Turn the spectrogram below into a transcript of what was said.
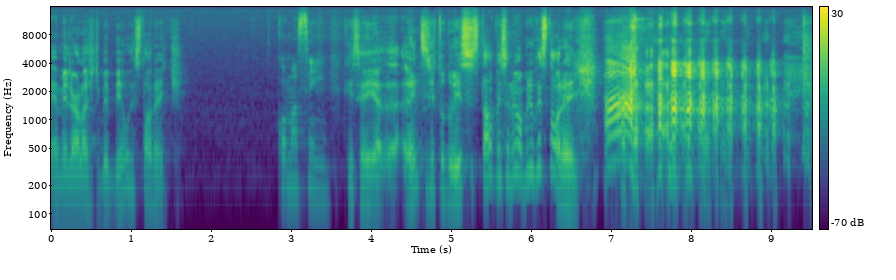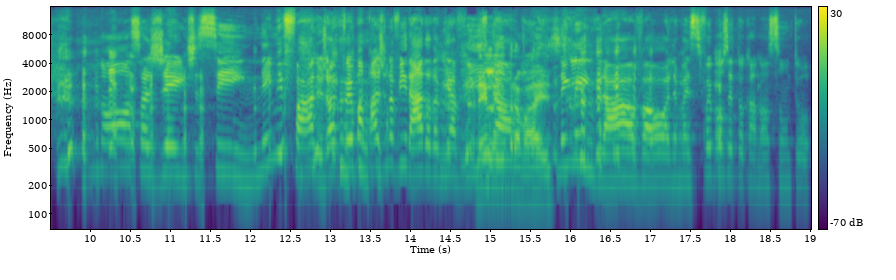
é melhor loja de bebê ou restaurante? Como assim? Que você ia, antes de tudo isso, você estava pensando em abrir um restaurante. Nossa, gente, sim, nem me fale. Já foi uma página virada da minha vida. Nem lembra mais. Nem lembrava, olha, mas foi bom você tocar no assunto.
